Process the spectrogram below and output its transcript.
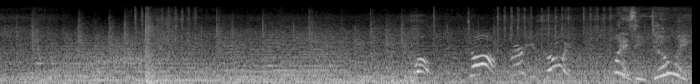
Whoa, Dom, where are you going? What is he doing?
